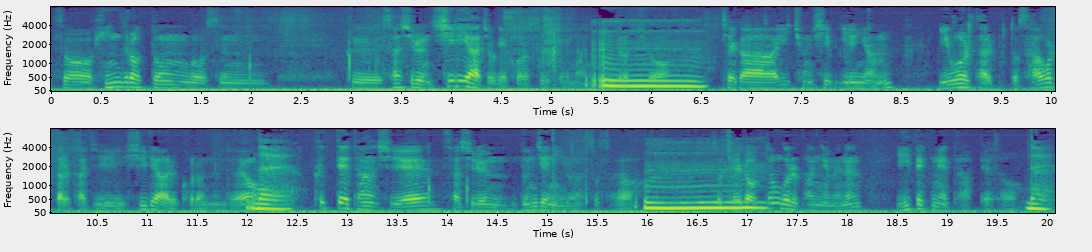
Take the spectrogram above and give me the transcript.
그래서 힘들었던 것은 그 사실은 시리아 쪽에 걸었을 때 많이 힘들었죠. 음, 제가 2011년 2월 달부터 4월 달까지 시리아를 걸었는데요. 네. 그때 당시에 사실은 문제는 일어났었어요. 음, 그래서 제가 어떤 거를 봤냐면은 200m 앞에서 네.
